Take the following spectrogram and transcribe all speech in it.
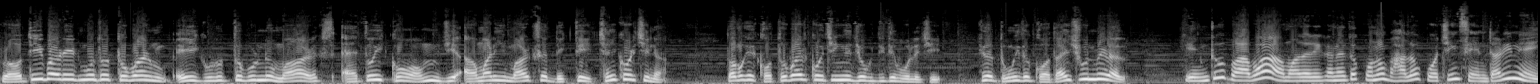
প্রতিবারের মতো তোমার এই গুরুত্বপূর্ণ মার্কস এতই কম যে আমার এই মার্কস আর দেখতে ইচ্ছাই করছে না। তোমাকে কতবার কোচিংয়ে যোগ দিতে বলেছি কিন্তু তুমি তো কথাই শুনবে না। কিন্তু বাবা আমাদের এখানে তো কোনো ভালো কোচিং সেন্টারই নেই।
